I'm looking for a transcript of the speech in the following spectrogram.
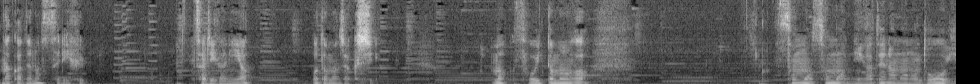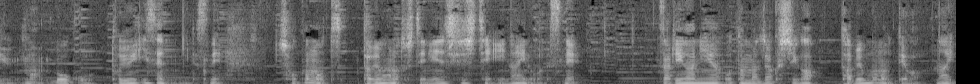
中でのセリフ。ザリガニやオタマジャクシ。まあ、そういったものが、そもそも苦手なもの、どういう、まあ、どうこうという以前にですね、食物、食べ物として認識していないのはですね、ザリガニやオタマジャクシが食べ物ではない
